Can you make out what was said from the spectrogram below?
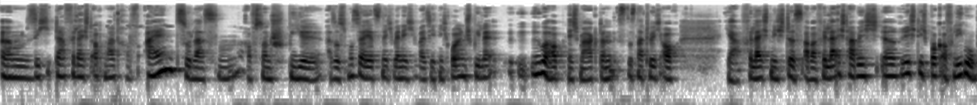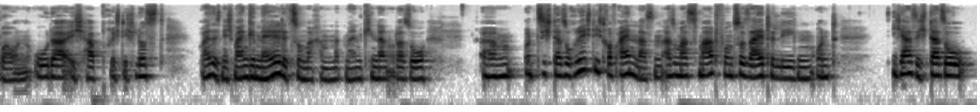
ähm, sich da vielleicht auch mal drauf einzulassen auf so ein Spiel. Also es muss ja jetzt nicht, wenn ich, weiß ich nicht, Rollenspiele überhaupt nicht mag, dann ist das natürlich auch, ja, vielleicht nicht das, aber vielleicht habe ich äh, richtig Bock auf Lego bauen oder ich habe richtig Lust, weiß ich nicht, mein Gemälde zu machen mit meinen Kindern oder so. Ähm, und sich da so richtig drauf einlassen, also mal Smartphone zur Seite legen und ja, sich da so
